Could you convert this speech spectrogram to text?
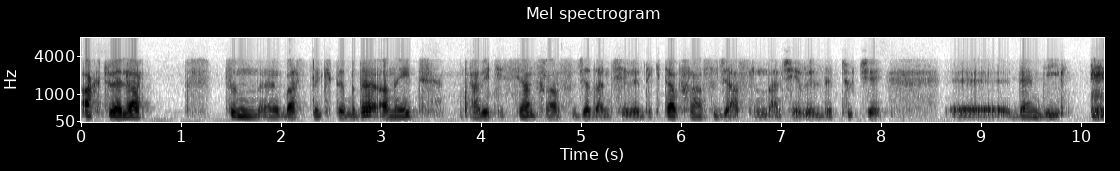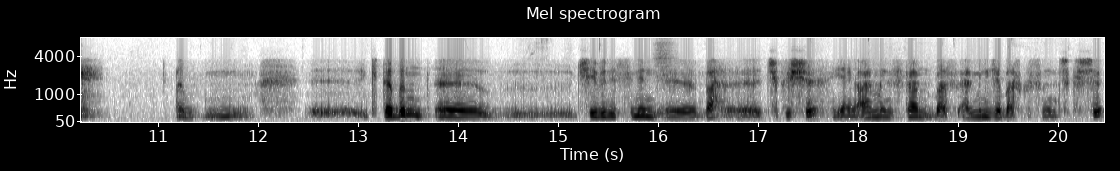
Aktüel Art'ın bastığı kitabı da Anait Avetisyan Fransızcadan çevirdi. Kitap Fransızca aslından çevrildi. Türkçe'den değil. Kitabın çevirisinin çıkışı yani Ermenistan Ermenice baskısının çıkışı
